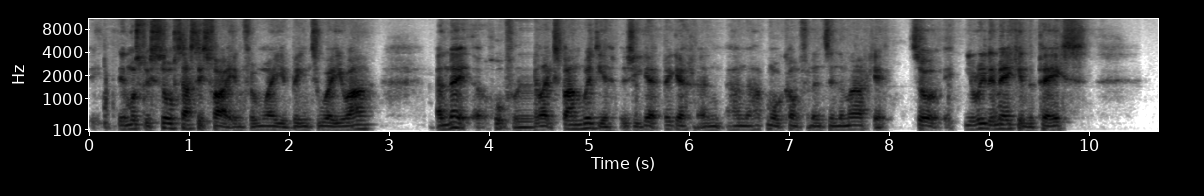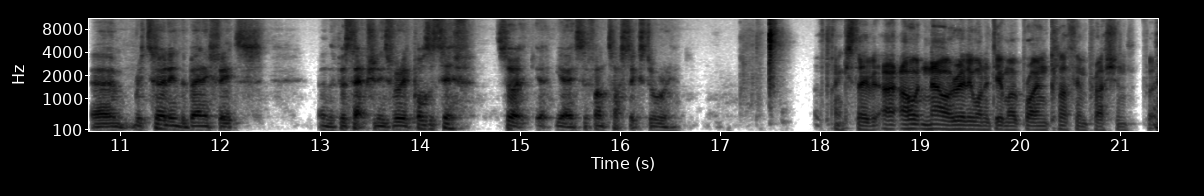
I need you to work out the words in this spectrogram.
it must be so satisfying from where you've been to where you are. And they hopefully they'll expand with you as you get bigger and, and have more confidence in the market. So you're really making the pace, um, returning the benefits, and the perception is very positive. So yeah, it's a fantastic story. Thanks, David. I, I, now I really want to do my Brian Clough impression, but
